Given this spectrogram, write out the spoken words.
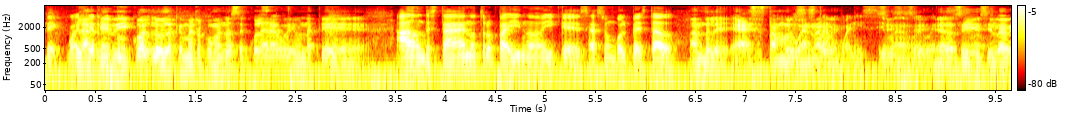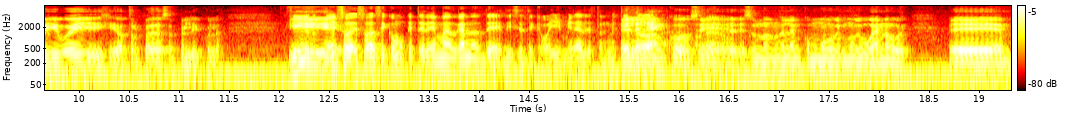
De cualquier la que vi, cuál, la que me recomendaste, ¿cuál era, güey? Una que... Ah, donde está en otro país, ¿no? Y que se hace un golpe de estado. Ándale, esa está muy buena, güey. buenísima, güey. Esa sí, sí la vi, güey, y dije, otro pedo de esa película. Sí, y eso, eso hace como que te dé más ganas de, dices, de que, oye, mira, le están metiendo... El elenco, sí, es un, un, elenco muy, muy bueno, güey. Eh,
